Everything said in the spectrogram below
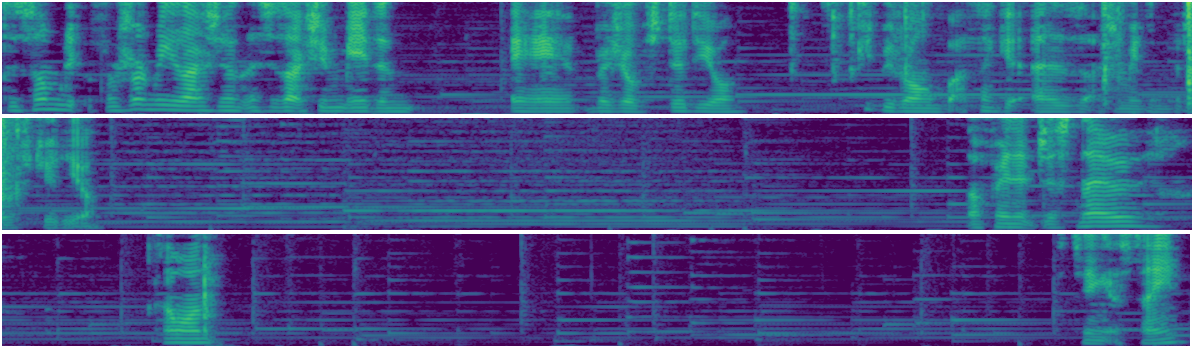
to some for some reason actually this is actually made in uh, Visual Studio. Could be wrong, but I think it is actually made in Visual Studio. I'll find it just now. Come on. It's taking its time.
